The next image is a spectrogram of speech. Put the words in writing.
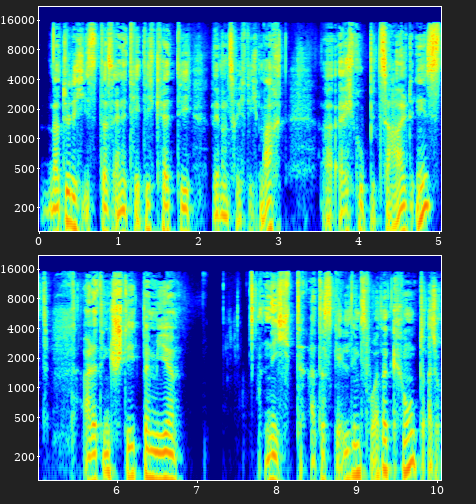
natürlich ist das eine Tätigkeit, die, wenn man es richtig macht, äh, recht gut bezahlt ist. Allerdings steht bei mir nicht äh, das Geld im Vordergrund. Also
